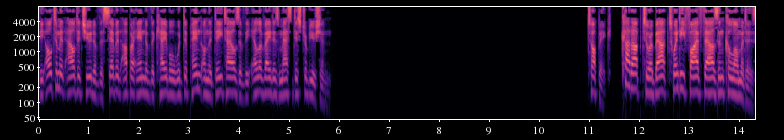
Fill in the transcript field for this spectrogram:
The ultimate altitude of the severed upper end of the cable would depend on the details of the elevator's mass distribution. Cut up to about 25,000 kilometers.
